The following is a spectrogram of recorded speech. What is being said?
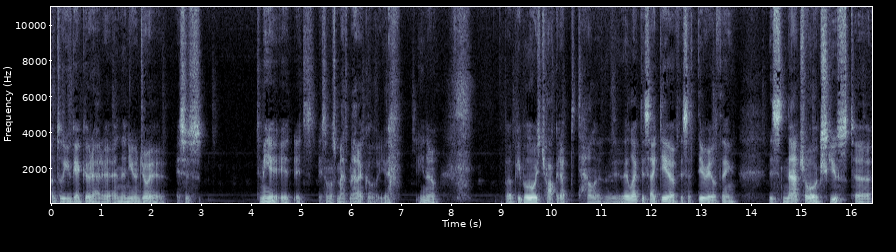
until you get good at it and then you enjoy it. It's just to me it, it it's it's almost mathematical you know, you know but people always chalk it up to talent they, like this idea of this ethereal thing this natural excuse to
